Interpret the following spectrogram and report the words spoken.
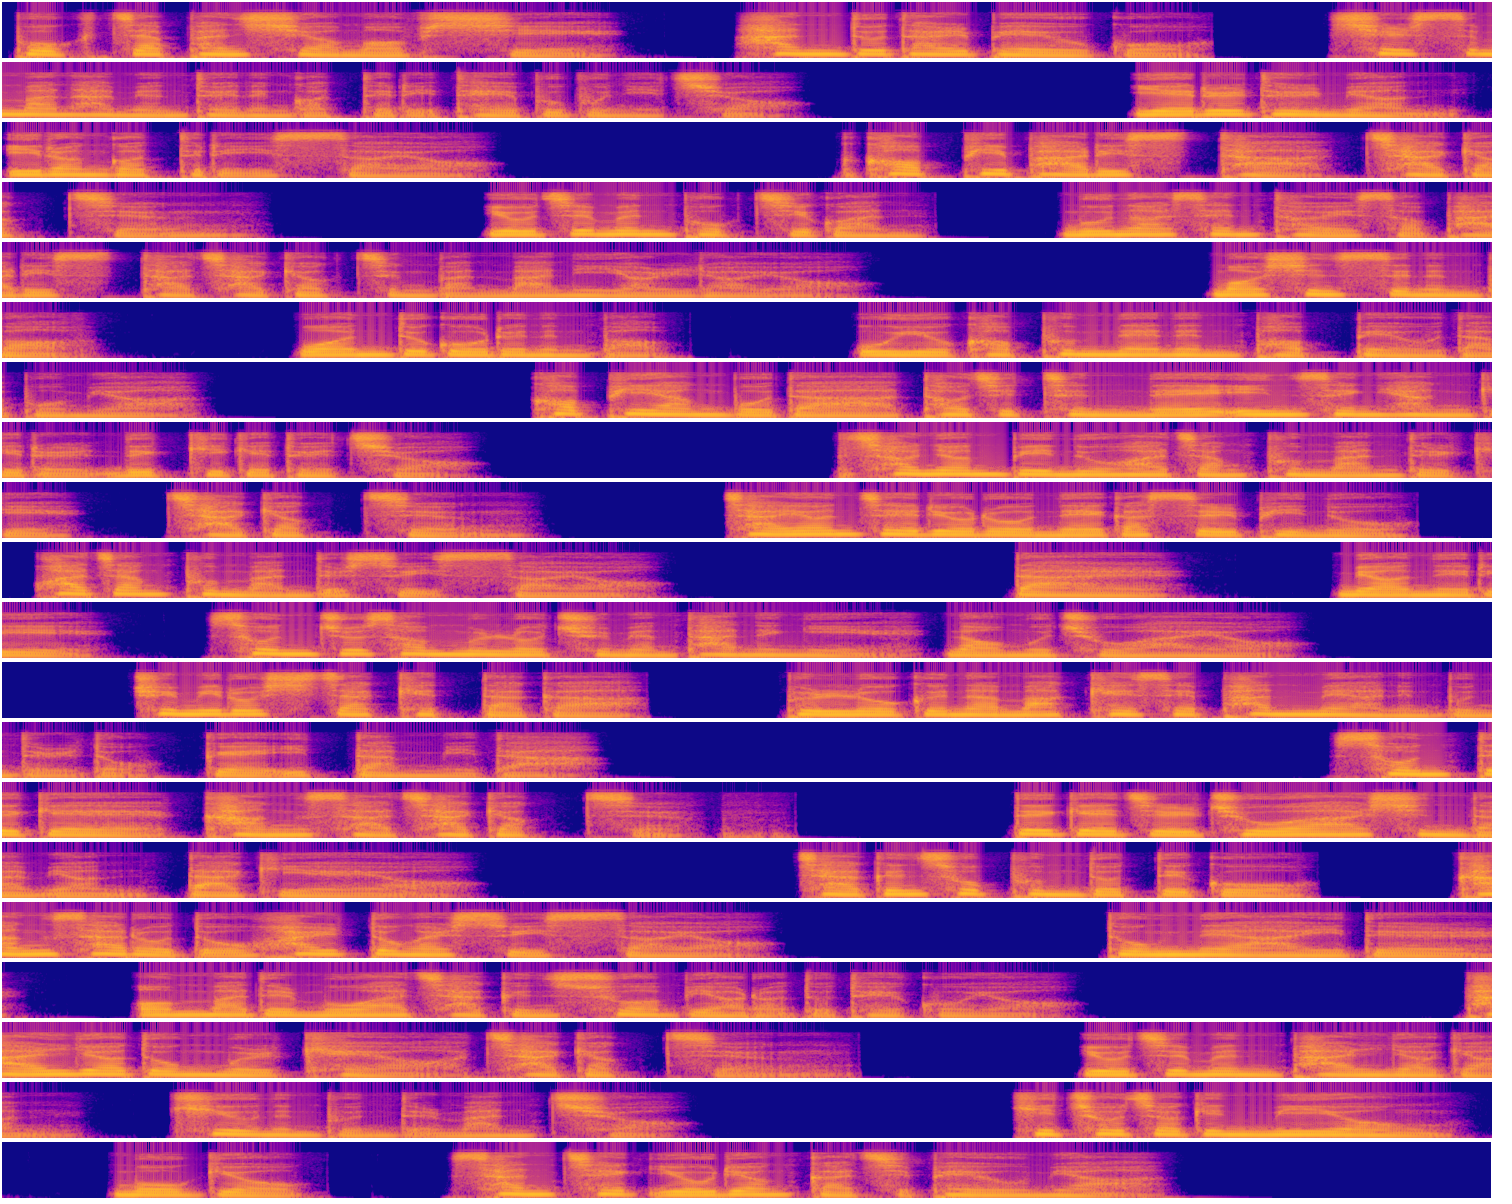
복잡한 시험 없이 한두 달 배우고 실습만 하면 되는 것들이 대부분이죠. 예를 들면 이런 것들이 있어요. 커피 바리스타 자격증. 요즘은 복지관, 문화센터에서 바리스타 자격증반 많이 열려요. 머신 쓰는 법, 원두 고르는 법, 우유 거품 내는 법 배우다 보면 커피 향보다 더 짙은 내 인생 향기를 느끼게 되죠. 천연 비누 화장품 만들기 자격증. 자연 재료로 내가 쓸 비누 화장품 만들 수 있어요. 딸, 며느리, 손주 선물로 주면 반응이 너무 좋아요. 취미로 시작했다가 블로그나 마켓에 판매하는 분들도 꽤 있답니다. 손뜨개 강사 자격증. 뜨개질 좋아하신다면 딱이에요. 작은 소품도 뜨고 강사로도 활동할 수 있어요. 동네 아이들, 엄마들 모아 작은 수업 열어도 되고요. 반려동물 케어 자격증. 요즘은 반려견 키우는 분들 많죠. 기초적인 미용, 목욕, 산책 요령까지 배우면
